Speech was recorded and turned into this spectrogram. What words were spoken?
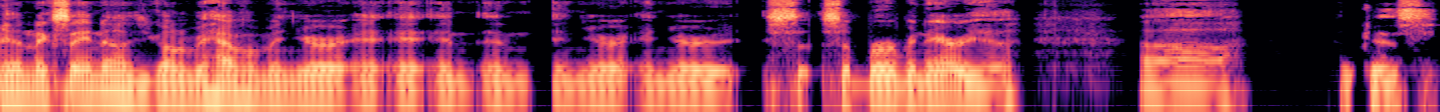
and next thing you know, you're going to have them in your in in in your in your su- suburban area, uh, because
